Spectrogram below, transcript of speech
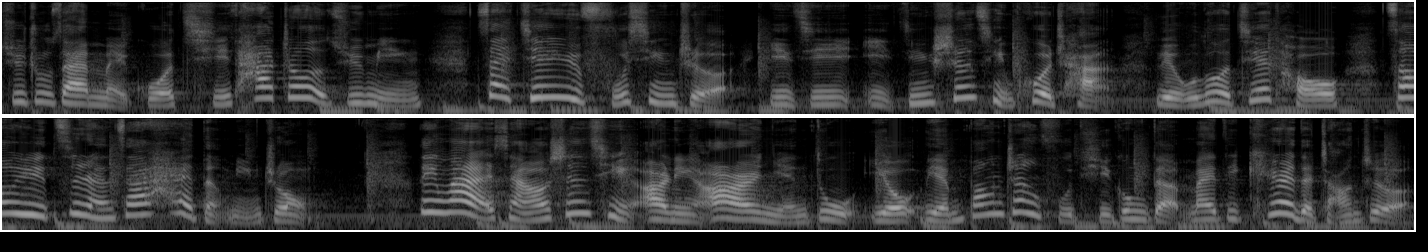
居住在美国其他州的居民，在监狱服刑者，以及已经申请破产、流落街头、遭遇自然灾害等民众。另外，想要申请2022年度由联邦政府提供的 Medicare 的长者，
